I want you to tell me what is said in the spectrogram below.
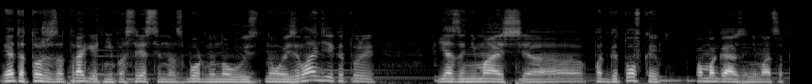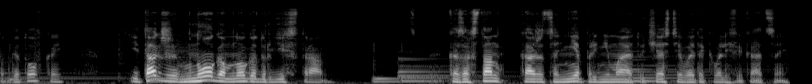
Это тоже затрагивает непосредственно сборную Новую, Новой Зеландии, которой я занимаюсь э, подготовкой, помогаю заниматься подготовкой. И также много-много других стран. Казахстан, кажется, не принимает участие в этой квалификации.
